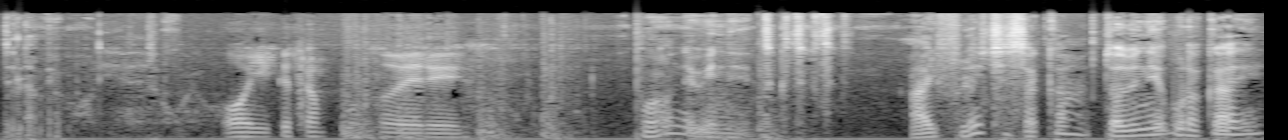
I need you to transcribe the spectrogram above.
de la memoria del juego. Oye, qué tramposo eres. ¿Por dónde vine? Hay flechas acá. ¿Tú has venido por acá, eh?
